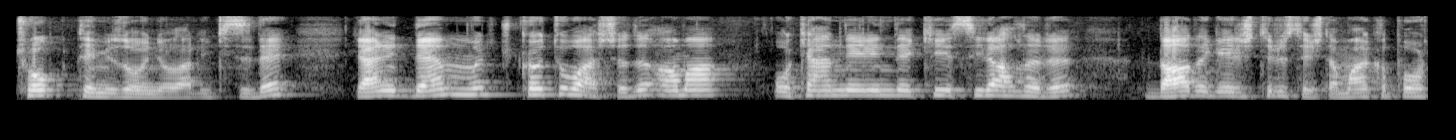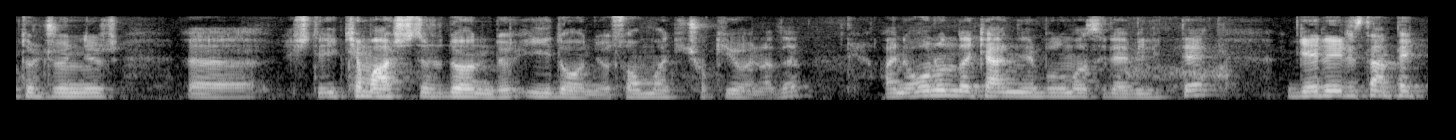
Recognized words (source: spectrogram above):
çok temiz oynuyorlar ikisi de. Yani Denver kötü başladı ama o kendi elindeki silahları daha da geliştirirse işte Michael Porter Jr. e, işte iki maçtır döndü. iyi de oynuyor. Son maçı çok iyi oynadı. Hani onun da kendini bulmasıyla birlikte Gary Harris'ten pek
